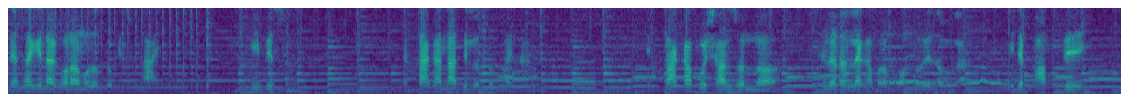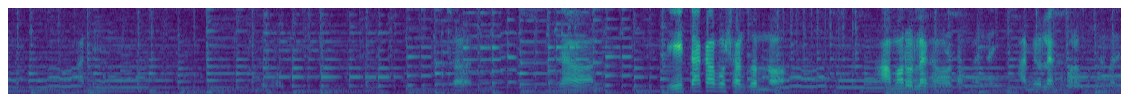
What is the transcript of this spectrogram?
বেচা কিনা করার মতো তো কিছু নাই। কি বেচো টাকা না দিলেও তো হয় না। টাকা পয়সার জন্য ছেলেটা লেখাপড়া বন্ধ হয়ে যাব গা। এটা ভাবতেই আমি আচ্ছা এই টাকা পয়সার জন্য আমারও লেখাপড়াটা হয় নাই, আমিও লেখাপড়া করতে পারি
